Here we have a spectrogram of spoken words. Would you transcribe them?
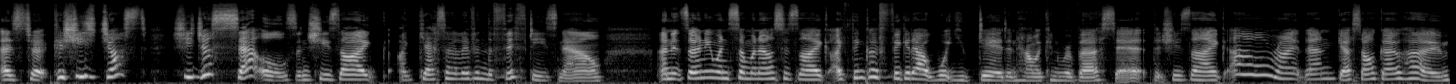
as to because she's just she just settles and she's like i guess i live in the 50s now and it's only when someone else is like, I think I figured out what you did and how I can reverse it, that she's like, oh, all right then, guess I'll go home.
